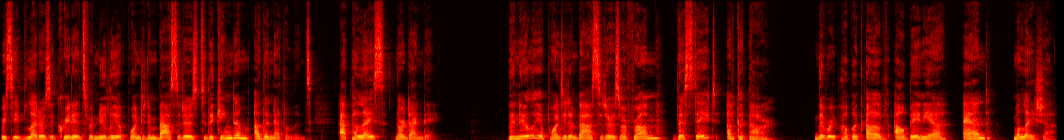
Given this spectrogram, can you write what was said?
received letters of credence for newly appointed ambassadors to the Kingdom of the Netherlands at Paleis Noordeinde. The newly appointed ambassadors are from the State of Qatar, the Republic of Albania, and Malaysia.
